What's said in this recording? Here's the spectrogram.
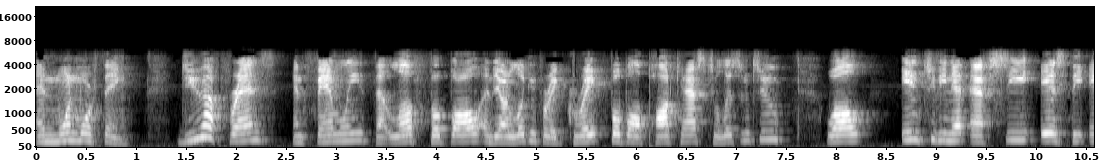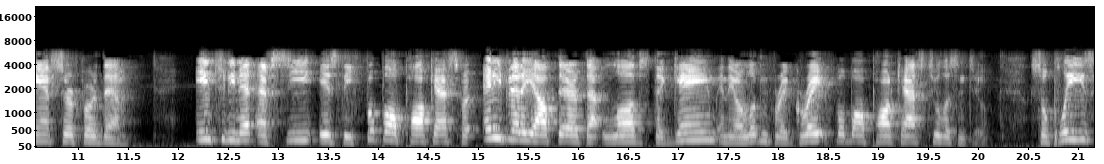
And one more thing. Do you have friends and family that love football and they are looking for a great football podcast to listen to? Well, Into the Net FC is the answer for them. Into the Net FC is the football podcast for anybody out there that loves the game and they are looking for a great football podcast to listen to. So please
